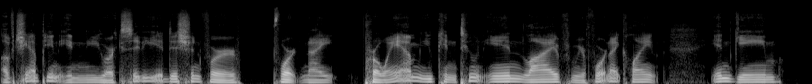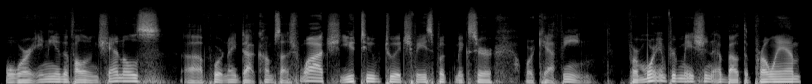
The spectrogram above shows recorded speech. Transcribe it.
of champion in New York City edition for Fortnite Pro Am, you can tune in live from your Fortnite client in game or any of the following channels uh, Fortnite.com slash watch, YouTube, Twitch, Facebook, Mixer, or Caffeine. For more information about the Pro Am,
